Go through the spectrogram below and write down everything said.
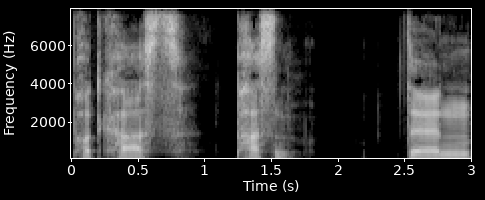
Podcasts passen. Denn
